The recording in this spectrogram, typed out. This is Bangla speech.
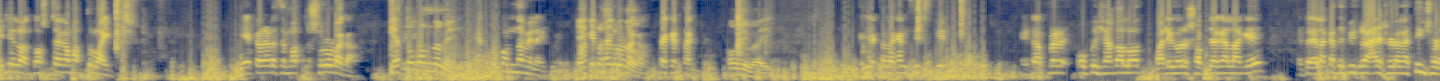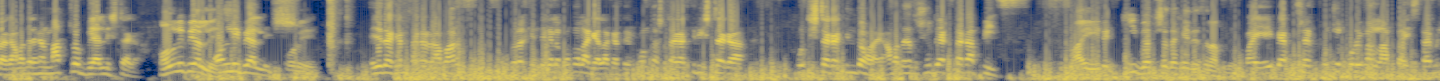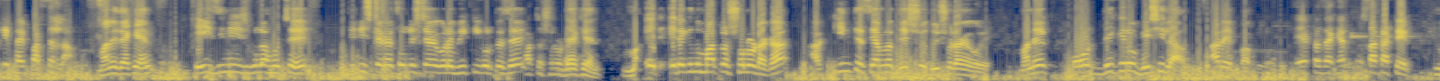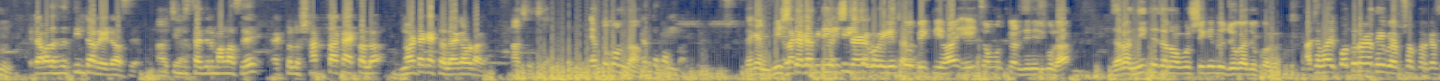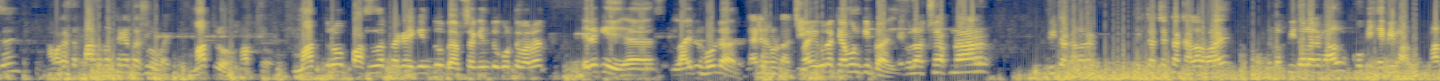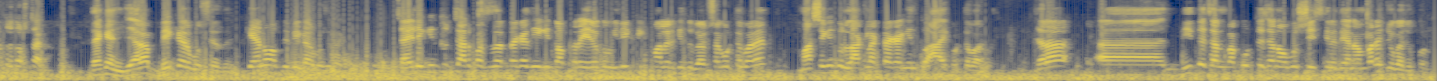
এই যে দশ টাকা মাত্র লাইট এই কালার আছে মাত্র ষোলো টাকা। এত কম দামে? এত কম দামে লাইট Packet থাকবে তো? প্যাকেট থাকবে। ওরে ভাই। এই যে একটা দেখেন সিক্স পিন এটা আপনার অফিস আদালত বাড়িঘরে সব জায়গায় লাগে। এটা এলাকাতে বিক্রি আড়াইশো টাকা তিনশো টাকা। আমাদের এখানে মাত্র বিয়াল্লিশ টাকা। অনলি বিয়াল্লিশ? অনলি বিয়াল্লিশ। এই যে দেখেন রাবার ওরা কিনতে গেলে কত লাগে এলাকাতে? পঞ্চাশ টাকা তিরিশ টাকা। পঁচিশ টাকা কিনতে হয়। আমাদের কাছে শুধু এক টাকা পিস ভাই এটা কি ব্যবসা দেখাইতেছেন আপনি? ভাই এই ব্যবসায় প্রচুর পরিমাণ লাভ পাই। সেভেন্টি ফাইভ পার্সেন্ট লাভ। মানে দেখেন এই জিনিসগুলো হচ্ছে তিরিশ টাকা চল্লিশ টাকা করে বিক্রি করতেছে। দেখেন এটা কিন্তু মাত্র ষোলো টাকা। আর কিনতেছি আমরা দেড়শো দুইশো টাকা করে। মানে অর্ধেকেরও বেশি লাভ। আরে বাপ একটা দেখেন ওসাকা টেপ এটা আমাদের কাছে তিনটা রেট আছে। আচ্ছা। তিনটা সাইজের মাল আছে। একটা হলো ষাট টাকা একটা হলো নয় টাকা একটা হলো এগারো টাকা। আচ্ছা আচ্ছা। এত কম দাম? এত কম দাম। দেখেন বিশ টাকা তিরিশ টাকা করে কিন্তু বিক্রি হয়। এই চমৎকার জিনিসগুলা। যারা নিতে চান অবশ্যই কিন্তু যোগাযোগ করবেন। আচ্ছা ভাই কত টাকা থেকে ব্যবসা আপনার কাছে? আমার কাছে পাঁচ হাজার টাকা শুরু ভাই। মাত্র? মাত্র। মাত্র পাঁচ হাজার টাকায় কিন্তু ব্যবসা কিন্তু করতে পারবেন। এটা কি লাইটের হোল্ডার লাইটের হোল্ডার ভাই এগুলো কেমন কি প্রাইস এগুলো হচ্ছে আপনার দুইটা কালারের তিনটা চারটা কালার হয়। এগুলো পিতলের মাল খুবই হেভি মাল মাত্র দশ টাকা। দেখেন, যারা বেকার বসে আছেন, কেন আপনি বেকার বসে থাকেন? চাইলে কিন্তু চার পাঁচ হাজার টাকা দিয়ে কিন্তু আপনারা এরকম ইলেকট্রিক মালের কিন্তু ব্যবসা করতে পারেন, মাসে কিন্তু লাখ লাখ টাকা কিন্তু আয় করতে পারবেন। যারা নিতে চান বা করতে চান, অবশ্যই স্ক্রিনে দেওয়া নাম্বারে যোগাযোগ করবেন।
